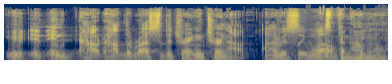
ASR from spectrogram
You, and, and how, how'd the rest of the training turn out? Obviously, well. It's phenomenal.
